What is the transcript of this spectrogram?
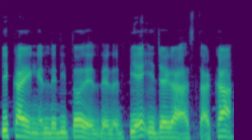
pica en el dedito del, del pie y llega hasta acá.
